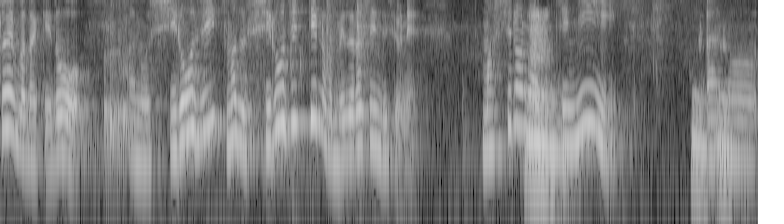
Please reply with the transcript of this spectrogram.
例えばだけどあの白地？まず白地っていうのが珍しいんですよね真っ白な地に、うん。うん。あの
